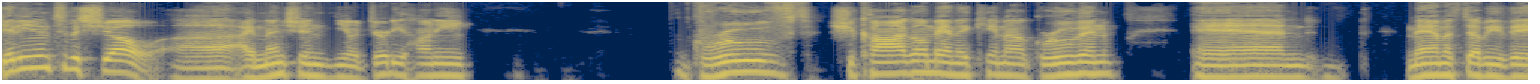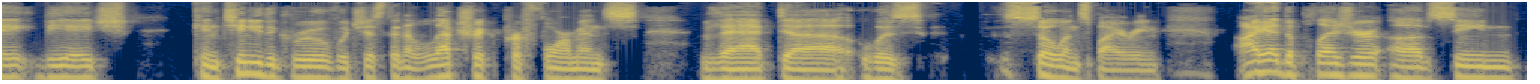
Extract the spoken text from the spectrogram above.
Getting into the show, uh, I mentioned you know Dirty Honey grooved Chicago man. They came out grooving, and Mammoth WVH continued the groove with just an electric performance that uh, was so inspiring. I had the pleasure of seeing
